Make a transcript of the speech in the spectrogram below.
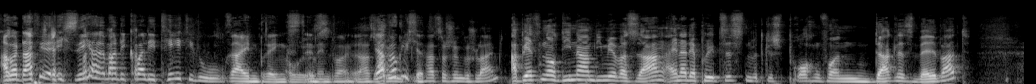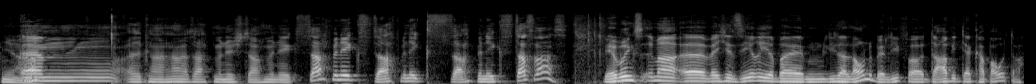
Aber dafür, ich sehe ja immer die Qualität, die du reinbringst in den Folgen. Hast du Ja, schön, wirklich jetzt. Hast du schön geschleimt? Ab jetzt noch die Namen, die mir was sagen. Einer der Polizisten wird gesprochen von Douglas Welbert. Ja. Ähm, äh, keine Ahnung, sagt mir nichts, sagt mir nichts, sagt mir nichts, sagt mir nichts, sagt mir nichts. Das war's. Wer übrigens immer, äh, welche Serie beim Lila Launebär lief, war David der Kabauter.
